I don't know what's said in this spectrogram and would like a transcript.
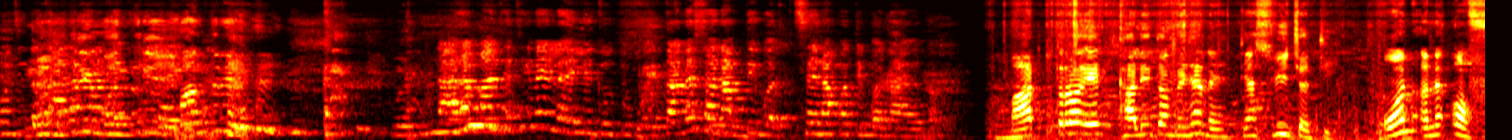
મંત્રી મંત્રી મંત્રી તારા માથેથી નહીં લઈ લીધું તું કોઈ તને સેનાપતિ સેનાપતિ બનાવ્યો તો માત્ર એક ખાલી તમે છે ને ત્યાં સ્વિચ હતી. ઓન અને ઓફ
